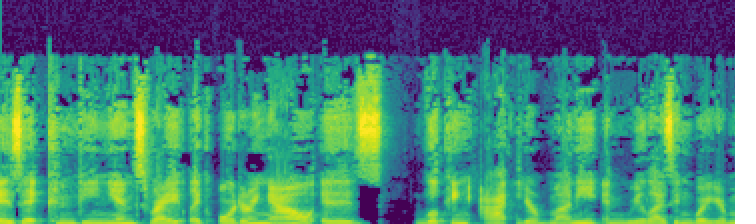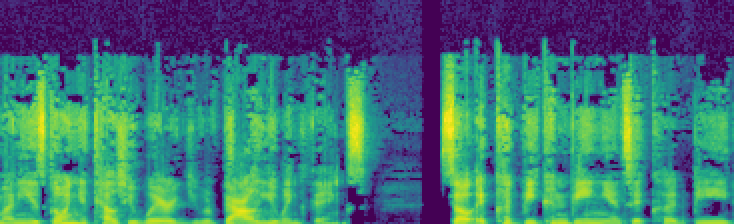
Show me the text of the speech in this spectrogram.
is it convenience, right? Like ordering out is looking at your money and realizing where your money is going. It tells you where you're valuing things. So it could be convenience, it could be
